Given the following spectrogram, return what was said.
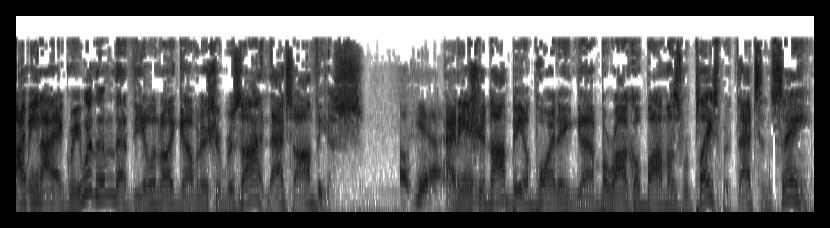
I mean, I agree with him that the Illinois governor should resign. That's obvious. Oh, yeah. And he should not be appointing uh, Barack Obama's replacement. That's insane.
